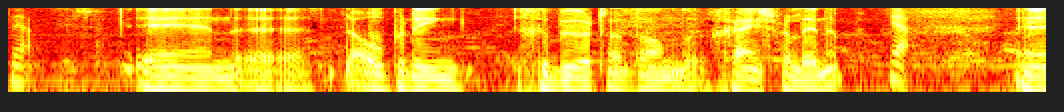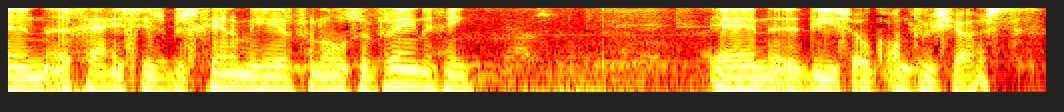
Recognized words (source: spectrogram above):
Ja. En de opening gebeurt dat dan Gijs van Lennep. Ja. En Gijs is beschermheer van onze vereniging. En eh, die is ook enthousiast.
